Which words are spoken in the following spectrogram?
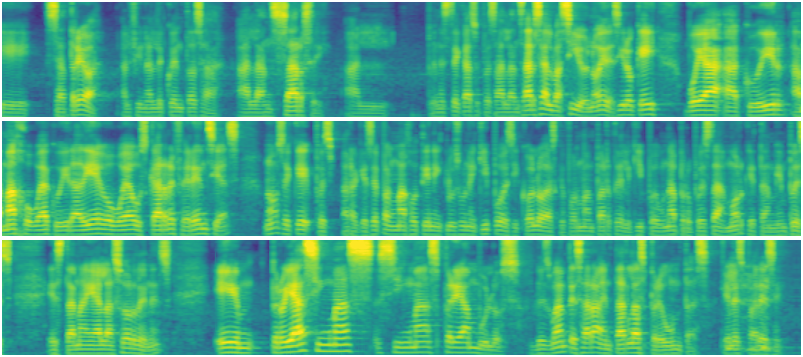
eh, se atreva, al final de cuentas, a, lanzarse al, en este caso, pues a lanzarse al vacío, ¿no? Y decir, ok, voy a acudir a Majo, voy a acudir a Diego, voy a buscar referencias, ¿no? Sé que, pues, para que sepan, Majo tiene incluso un equipo de psicólogas que forman parte del equipo de una propuesta de amor, que también, pues, están ahí a las órdenes. Em, pero ya sin más, sin más preámbulos, les voy a empezar a aventar las preguntas. ¿Qué les parece?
